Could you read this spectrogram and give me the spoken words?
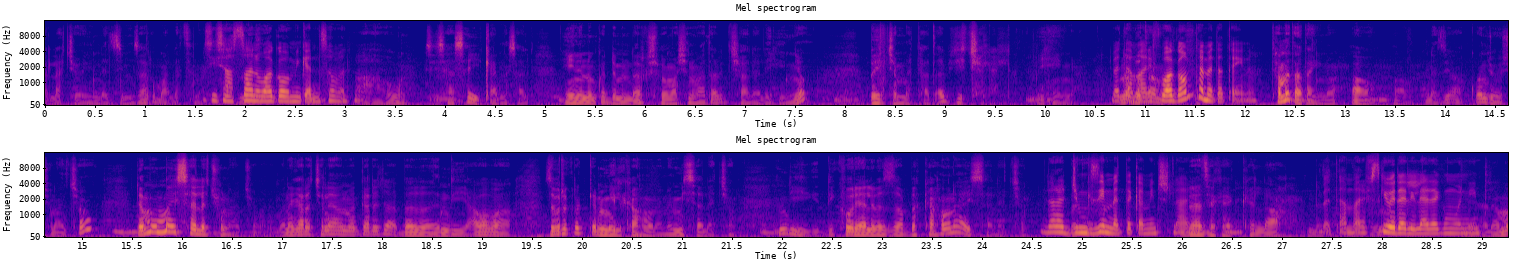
አላቸው። እነዚህም ዘር ማለት ነው። ሲሳሳ ነው ዋጋው የሚቀንሰው ማለት ነው። አዎ ሲሳሳ ይቀንሳል። ይህንንም ቅድም እንዳልኩሽ በማሽን ማጠብ ይቻላል። ይሄኛው በእጅ መታጠብ ይችላል። ይሄኛው በጣም አሪፍ፣ ዋጋውም ተመጣጣኝ ነው። ተመጣጣኝ ነው። አዎ አዎ፣ እነዚህ ቆንጆዎች ናቸው፣ ደግሞ የማይሰለቹ ናቸው። በነገራችን ላይ አሁን መጋረጃ እንዲህ አበባ ዝብርቅርቅ የሚል ከሆነ ነው የሚሰለቸው። እንዲህ decor ያልበዛበት ከሆነ አይሰለችም። ለረጅም ጊዜ መጠቀም ይችላል። በትክክል በጣም አሪፍ። እስኪ ወደ ሌላ ደግሞ እንሂድ። ደግሞ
